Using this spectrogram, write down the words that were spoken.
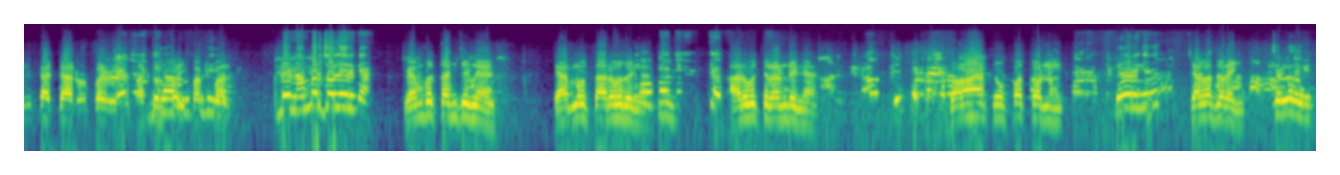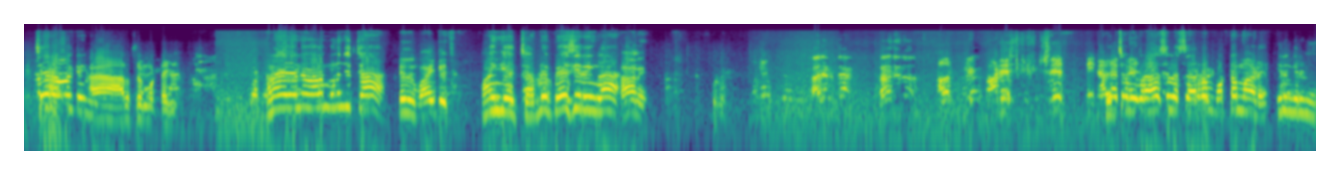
இருக்கு அஞ்சாறு ரூபாய் பத்து ரூபாய் பக்கம். அப்படியே நம்பர் சொல்லிருங்க. எண்பத்தஞ்சுங்க. இரநூத்தி அறுபதுங்க அறுபத்தி ரெண்டுங்க தொள்ளாயிரத்தி முப்பத்தொன்னு. செல்லதுரைங்க. அரசங்குட்டைங்க ஆனா இது என்ன வேலை முடிஞ்சிச்சா? இது வாங்கி வச்சு. வாங்கியாச்சு. அப்படியே பேசிடுறீங்களா? மொட்டை மாடு. இருங்க இருங்க.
